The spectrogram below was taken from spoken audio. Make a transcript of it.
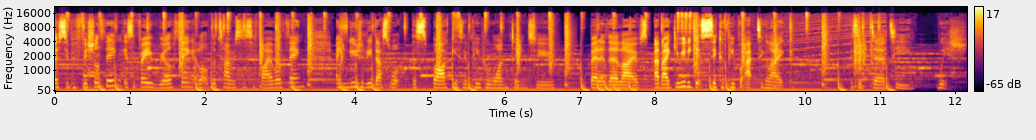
a superficial thing, it's a very real thing. A lot of the time, it's a survival thing, and usually that's what the spark is in people wanting to better their lives. And I really get sick of people acting like it's a dirty wish.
